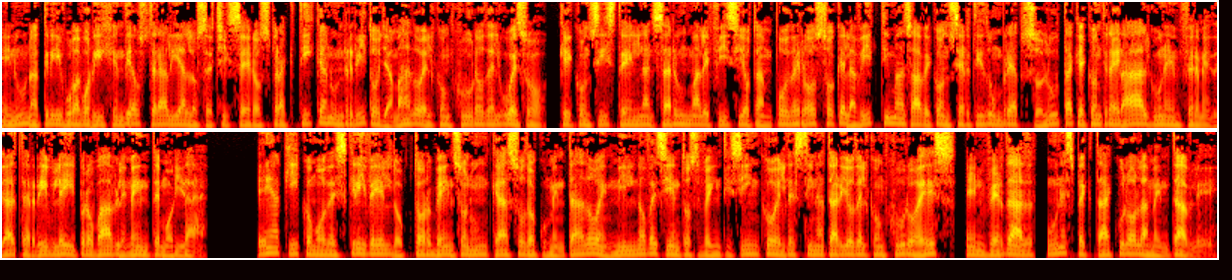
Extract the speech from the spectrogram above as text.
En una tribu aborigen de Australia los hechiceros practican un rito llamado el conjuro del hueso, que consiste en lanzar un maleficio tan poderoso que la víctima sabe con certidumbre absoluta que contraerá alguna enfermedad terrible y probablemente morirá. He aquí como describe el Dr. Benson un caso documentado en 1925. El destinatario del conjuro es, en verdad, un espectáculo lamentable.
